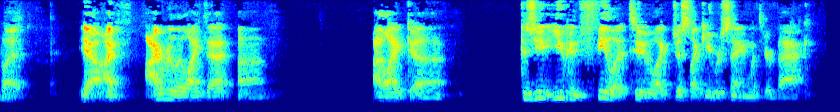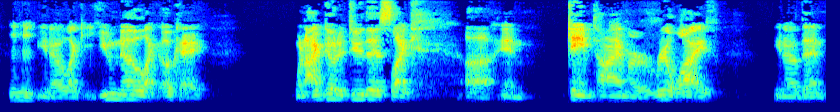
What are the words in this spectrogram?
But yeah, I I really like that. Um, I like because you you can feel it too, like just like you were saying with your back. Mhm. You know, like you know, like okay, when I go to do this, like uh, in game time or real life, you know, then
